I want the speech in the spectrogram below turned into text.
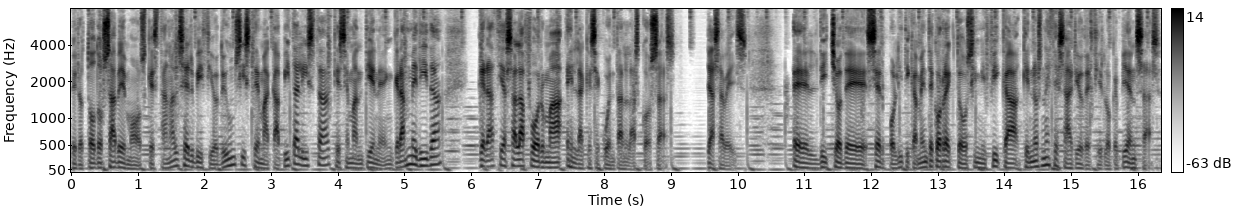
pero todos sabemos que están al servicio de un sistema capitalista que se mantiene en gran medida gracias a la forma en la que se cuentan las cosas. Ya sabéis, el dicho de ser políticamente correcto significa que no es necesario decir lo que piensas,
